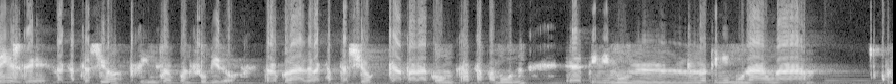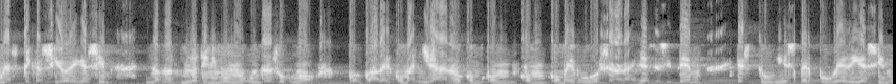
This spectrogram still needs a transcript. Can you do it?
des de la captació fins al consumidor. Però clar, de la captació cap a la conca, cap amunt, eh, tenim un, no tenim una, una, una explicació, diguéssim, no, no, no tenim un, un resum, no, a veure com anirà, no? com, com, com, com evolucionarà. Necessitem estudis per poder, diguéssim,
